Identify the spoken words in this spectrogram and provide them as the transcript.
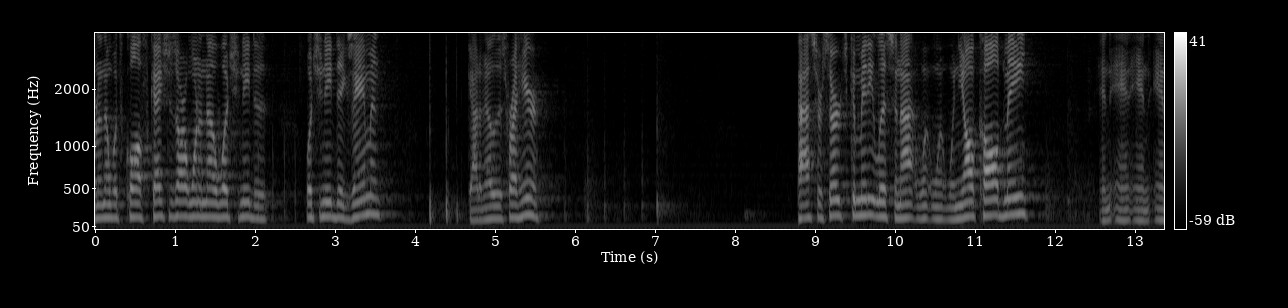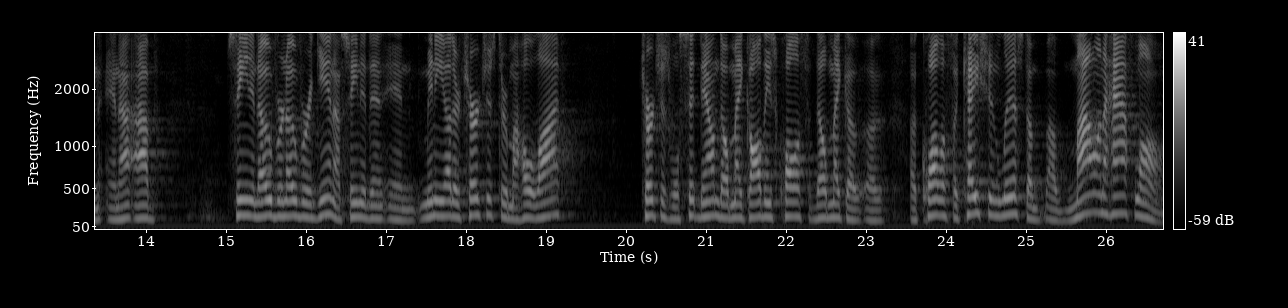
Want to know what the qualifications are? Want to know what you need to what you need to examine? Got to know this right here. Pastor Search Committee, listen, I, when, when y'all called me, and, and, and, and, and I, have seen it over and over again, I've seen it in, in many other churches through my whole life. Churches will sit down, they'll make all these qualif- they'll make a, a, a qualification list a, a mile and a half long.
